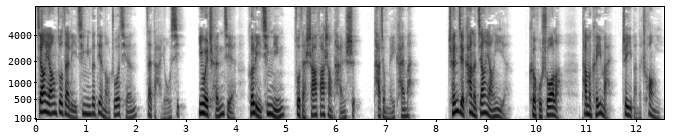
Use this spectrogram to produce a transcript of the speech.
江阳坐在李青宁的电脑桌前在打游戏，因为陈姐和李青宁坐在沙发上谈事，他就没开麦。陈姐看了江阳一眼。客户说了，他们可以买这一版的创意，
